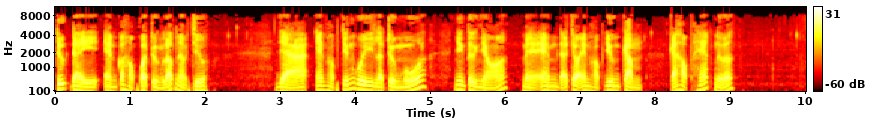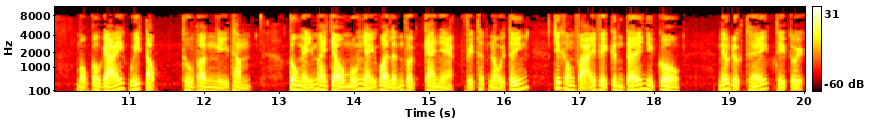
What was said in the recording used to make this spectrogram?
Trước đây em có học qua trường lớp nào chưa? Dạ, em học chính quy là trường múa, nhưng từ nhỏ mẹ em đã cho em học dương cầm, cả học hát nữa. Một cô gái quý tộc, Thu Vân nghĩ thầm, cô nghĩ Mai Châu muốn nhảy qua lĩnh vực ca nhạc vì thích nổi tiếng, chứ không phải vì kinh tế như cô. Nếu được thế thì tuyệt.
